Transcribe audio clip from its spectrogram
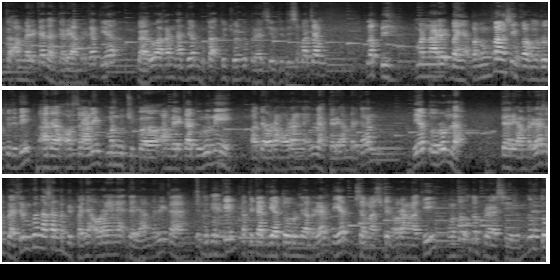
ke Amerika dan dari Amerika dia baru akan aja buka tujuan ke Brazil. Jadi semacam lebih menarik banyak penumpang sih kalau menurutku jadi ada Australia menuju ke Amerika dulu nih. Pada orang-orang yang lah dari Amerika kan dia turun lah. Dari Amerika ke Brazil mungkin akan lebih banyak orang yang naik dari Amerika. Jadi Oke. mungkin ketika dia turun di Amerika dia bisa masukin orang lagi untuk ke Brazil. Mungkin itu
